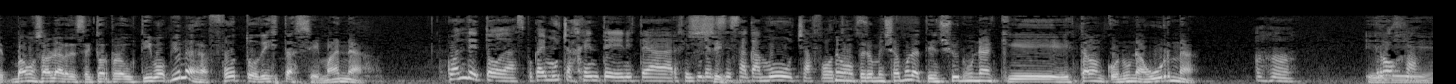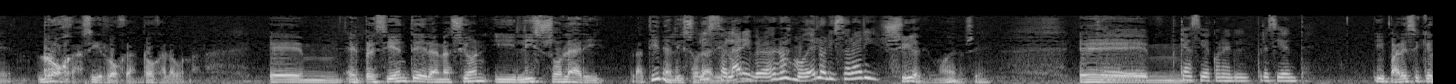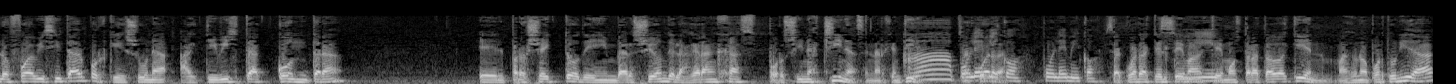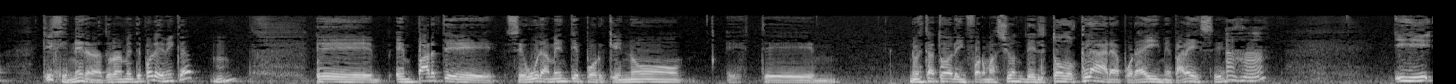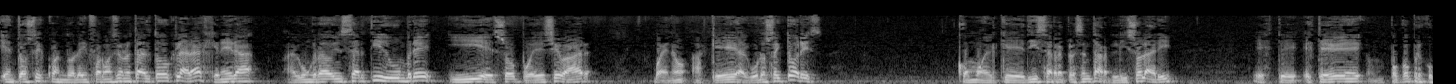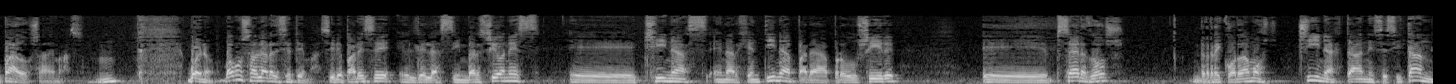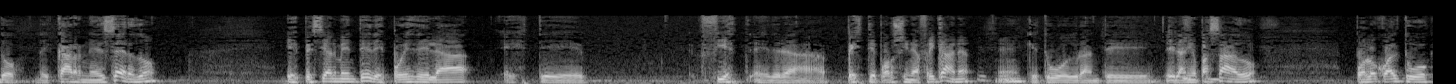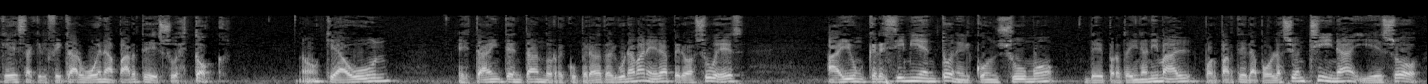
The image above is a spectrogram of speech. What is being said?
Eh, vamos a hablar del sector productivo. ¿Vio la foto de esta semana? ¿Cuál de todas? Porque hay mucha gente en esta Argentina que se saca muchas fotos. No, pero me llamó la atención una que estaban con una urna. Ajá. eh, Roja. Roja, sí, roja, roja la urna. Eh, el presidente de la Nación y Liz Solari. ¿La tiene Liz Solari? Liz Solari, no? pero ¿no es modelo Liz Solari? Sí, el modelo, sí. ¿Qué, Eh, qué hacía con el presidente? Y parece que lo fue a visitar porque es una activista contra el proyecto de inversión de las granjas porcinas chinas en la Argentina. Ah, polémico, polémico. ¿Se acuerda aquel Sí. tema que hemos tratado aquí en más de una oportunidad, que genera naturalmente polémica? Eh, en parte, seguramente porque no, este, no está toda la información del todo clara por ahí, me parece. Ajá. Y entonces cuando la información no está del todo clara, genera algún grado de incertidumbre y eso puede llevar, bueno, a que algunos sectores, como el que dice representar Liz Solari, este, esté un poco preocupados además. Bueno, vamos a hablar de ese tema, si le parece, el de las inversiones eh, chinas en Argentina para producir eh, cerdos. Recordamos, China está necesitando de carne de cerdo, especialmente después de la este, fiesta, eh, de la peste porcina africana eh, que tuvo durante el año pasado, por lo cual tuvo que sacrificar buena parte de su stock, ¿no? que aún está intentando recuperar de alguna manera, pero a su vez hay un crecimiento en el consumo de proteína animal por parte de la población china y eso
